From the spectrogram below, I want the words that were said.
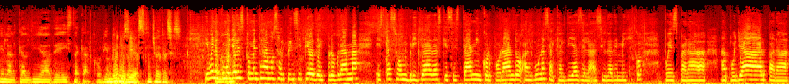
en la alcaldía de Iztacalco. Bienvenido. Buenos días, muchas gracias. Y bueno, como ya les comentábamos al principio del programa, estas son brigadas que se están incorporando a algunas alcaldías de la Ciudad de México, pues para apoyar, para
